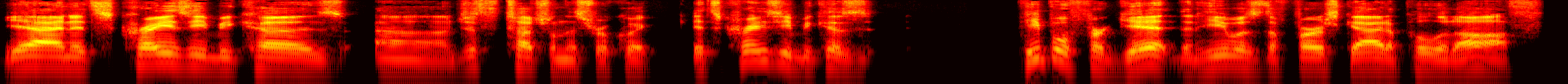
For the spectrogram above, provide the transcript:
Yeah, and it's crazy because uh, just to touch on this real quick, it's crazy because people forget that he was the first guy to pull it off.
